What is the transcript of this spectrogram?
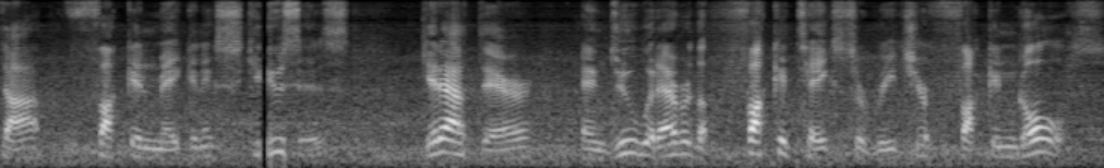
stop fucking making excuses. Get out there and do whatever the fuck it takes to reach your fucking goals.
